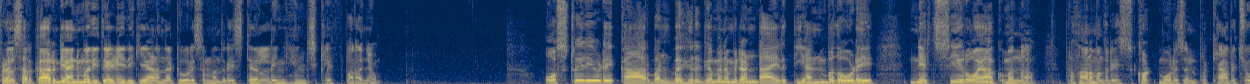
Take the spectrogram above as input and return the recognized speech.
ഫെഡറൽ സർക്കാരിന്റെ അനുമതി തേടിയിരിക്കുകയാണെന്ന് ടൂറിസം മന്ത്രി സ്റ്റെർലിംഗ് ഹിഞ്ച് ക്ലിഫ് പറഞ്ഞു. ഓസ്ട്രേലിയയുടെ കാർബൺ ബഹിർഗമനം രണ്ടായിരത്തി അൻപതോടെ നെറ്റ് സീറോയാക്കുമെന്ന് പ്രധാനമന്ത്രി സ്കോട്ട് മോറിസൺ പ്രഖ്യാപിച്ചു.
